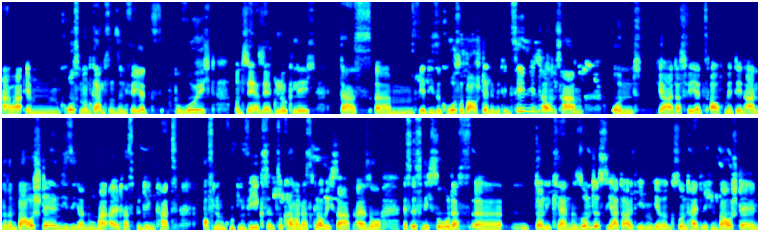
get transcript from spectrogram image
Aber im Großen und Ganzen sind wir jetzt beruhigt und sehr, sehr glücklich, dass ähm, wir diese große Baustelle mit den Zähnen hinter uns haben und ja, dass wir jetzt auch mit den anderen Baustellen, die sie ja nun mal altersbedingt hat, auf einem guten Weg sind. So kann man das, glaube ich, sagen. Also es ist nicht so, dass äh, Dolly Kern gesund ist. Sie hat halt eben ihre gesundheitlichen Baustellen,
